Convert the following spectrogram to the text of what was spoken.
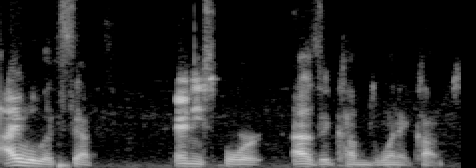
I will accept any sport as it comes when it comes.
